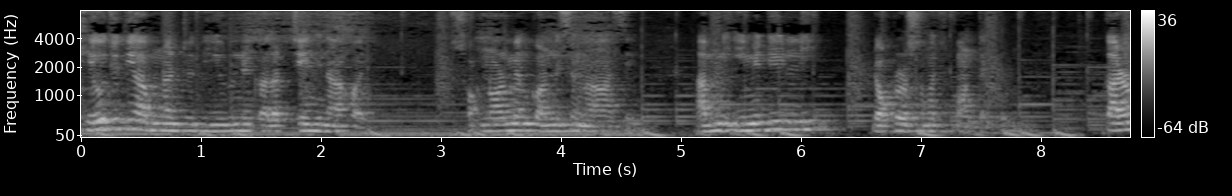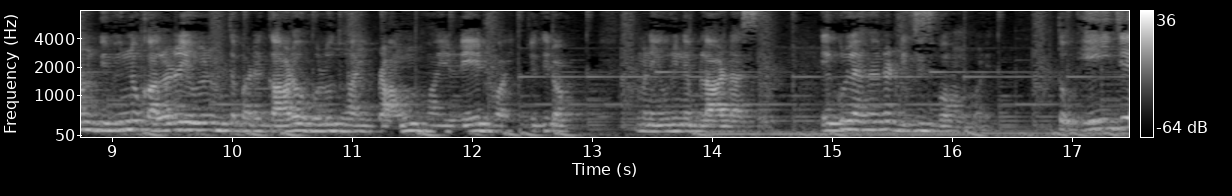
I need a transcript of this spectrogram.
খেয়েও যদি আপনার যদি ইউরিনের কালার চেঞ্জ না হয় নর্মাল কন্ডিশন না আসে, আপনি ইমিডিয়েটলি ডক্টরের সঙ্গে কন্ট্যাক্ট করুন। কারণ বিভিন্ন কালারের ইউরিন হতে পারে, গাঢ় হলুদ হয় ব্রাউন হয় রেড হয়, যদি মানে ইউরিনে ব্লাড আসে, এগুলো এক একটা ডিজিজ বহন করে। তো এই যে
